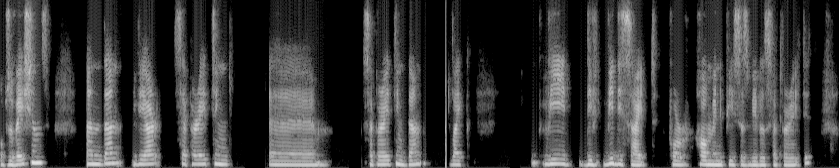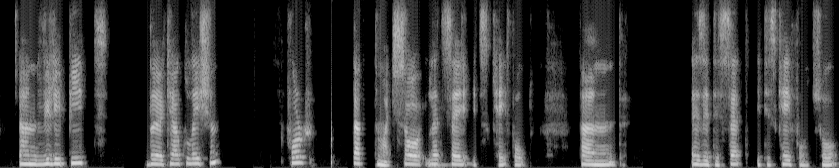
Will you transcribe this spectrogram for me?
observations and then we are separating um, separating them. Like we de we decide for how many pieces we will separate it and we repeat the calculation for that much. So let's say it's k-fold and as it is said it is k-fold. So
